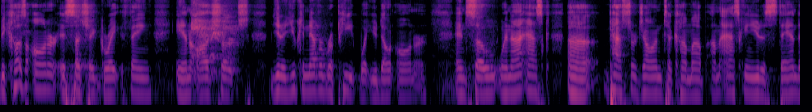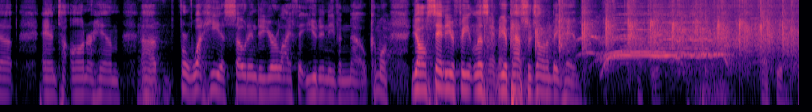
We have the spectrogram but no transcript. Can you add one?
because honor is such a great thing in our church you know you can never repeat what you don't honor. And so when i ask uh, pastor john to come up i'm asking you to stand up and to honor him uh, for what he has sowed into your life that you didn't even know. Come on. Y'all stand to your feet and let's Amen. give pastor john a big hand. Thank you.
